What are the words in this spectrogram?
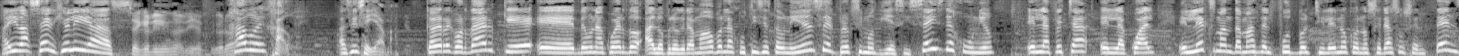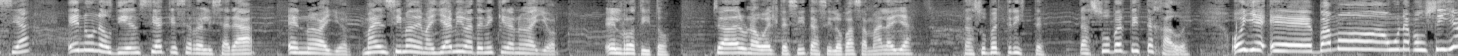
Ahí va Sergio Elías. Sergio Elías. Jadwe, Jadwe. Así se llama. Cabe recordar que eh, de un acuerdo a lo programado por la justicia estadounidense, el próximo 16 de junio es la fecha en la cual el ex mandamás del fútbol chileno conocerá su sentencia en una audiencia que se realizará en Nueva York. Más encima de Miami va a tener que ir a Nueva York, el rotito. Se va a dar una vueltecita si lo pasa mal allá. Está súper triste. Está súper triste Jadwe. Oye, eh, vamos a una pausilla.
